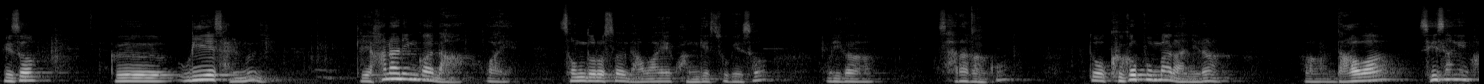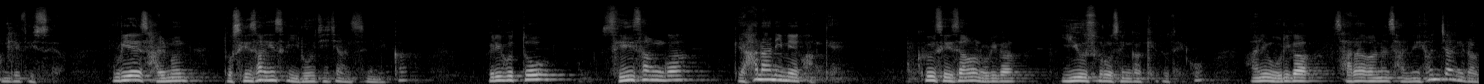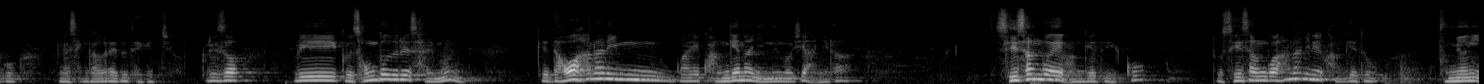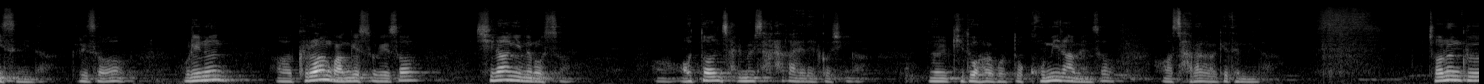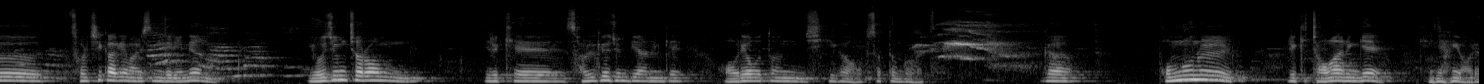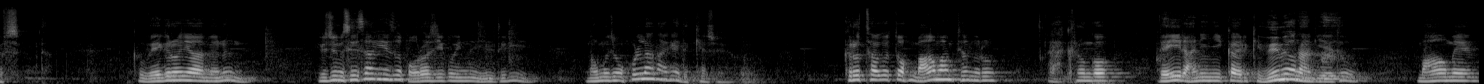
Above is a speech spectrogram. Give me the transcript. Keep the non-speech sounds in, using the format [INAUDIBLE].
그래서 그 우리의 삶은 하나님과 나와의 성도로서 나와의 관계 속에서 우리가 살아가고 또 그것뿐만 아니라 어, 나와 세상의 관계도 있어요. 우리의 삶은 또 세상에서 이루어지지 않습니까? 그리고 또 세상과 하나님의 관계. 그 세상은 우리가 이웃으로 생각해도 되고, 아니면 우리가 살아가는 삶의 현장이라고 우리가 생각을 해도 되겠죠. 그래서 우리 그 성도들의 삶은 나와 하나님과의 관계만 있는 것이 아니라 세상과의 관계도 있고 또 세상과 하나님의 관계도 분명히 있습니다. 그래서 우리는 어, 그러한 관계 속에서 신앙인으로서 어, 어떤 삶을 살아가야 될 것인가 늘 기도하고 또 고민하면서 어, 살아가게 됩니다. 저는 그 솔직하게 말씀드리면 요즘처럼 이렇게 설교 준비하는 게 어려웠던 시기가 없었던 것 같아요. 그러니까 본문을 이렇게 정하는 게 굉장히 어렵습니다. 그 왜 그러냐 하면은 요즘 세상에서 벌어지고 있는 일들이 너무 좀 혼란하게 느껴져요. 그렇다고 또 마음 한편으로 아, 그런 거 내일 아니니까 이렇게 외면하기에도 마음에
